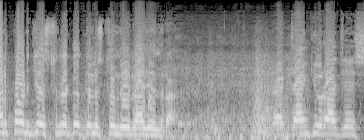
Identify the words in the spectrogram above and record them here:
ఏర్పాటు చేస్తున్నట్టు తెలుస్తుంది రాజేంద్ర. థ్యాంక్ యూ రాజేష్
